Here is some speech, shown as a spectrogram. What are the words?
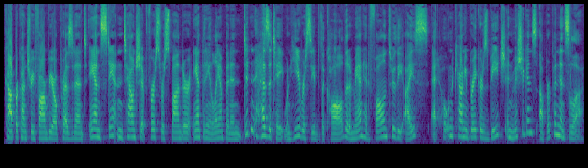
Copper Country Farm Bureau President and Stanton Township first responder Anthony Lampinen didn't hesitate when he received the call that a man had fallen through the ice at Houghton County Breakers Beach in Michigan's Upper Peninsula.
